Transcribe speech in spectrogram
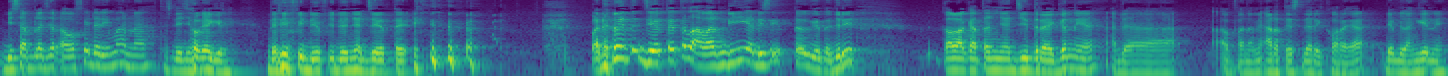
bisa belajar AOV dari mana? Terus dia jawabnya gini, dari video-videonya JT. Padahal itu JT itu lawan dia di situ gitu. Jadi kalau katanya G Dragon ya, ada apa namanya artis dari Korea, dia bilang gini.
